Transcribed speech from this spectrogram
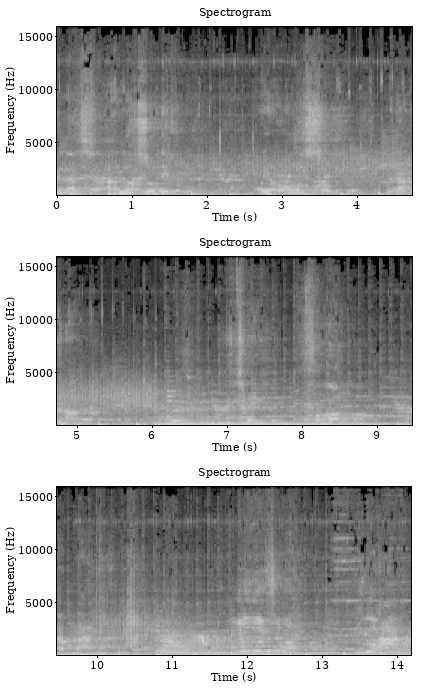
and us are not so different. We are all souls without an honor. Betrayed, forgotten, abandoned. You lose your life! You have!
